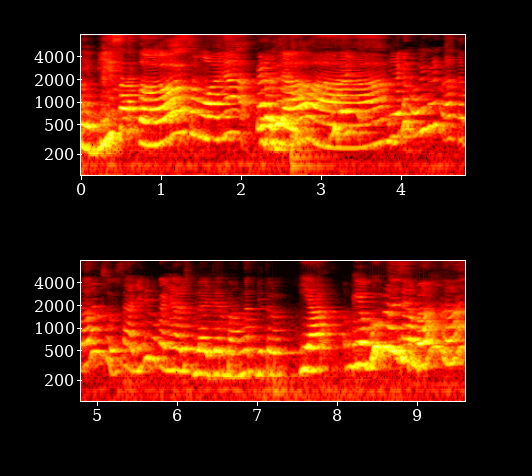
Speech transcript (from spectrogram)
ya bisa tuh semuanya Kan berjalan. Iya kan UI kan kata orang susah, jadi bukannya harus belajar banget gitu loh. Ya, ya gue belajar banget.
